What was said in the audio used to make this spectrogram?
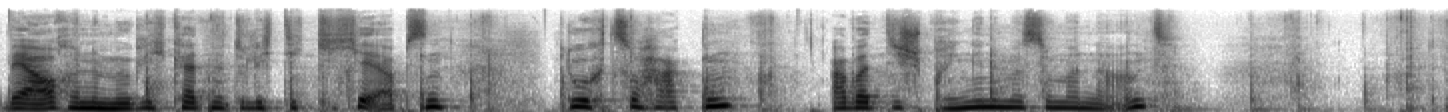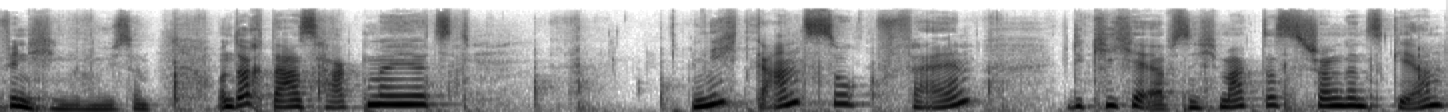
Wäre auch eine Möglichkeit, natürlich die Kichererbsen durchzuhacken, aber die springen immer so umeinander. Finde ich irgendwie mühsam. Und auch das hacken wir jetzt nicht ganz so fein wie die Kichererbsen. Ich mag das schon ganz gern,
